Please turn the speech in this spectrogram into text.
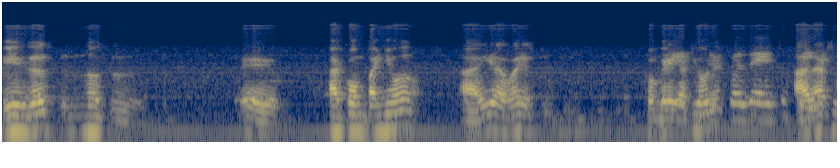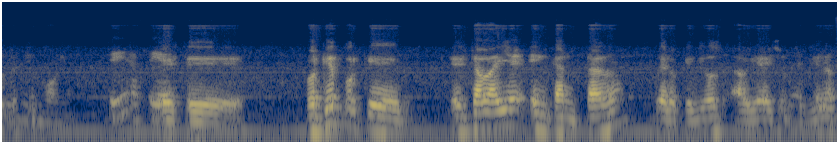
Y nos, nos eh, acompañó a ir a varias congregaciones a dar su testimonio. Sí, así es. Este, ¿Por qué? Porque estaba ella encantada de lo que Dios había hecho en su vida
